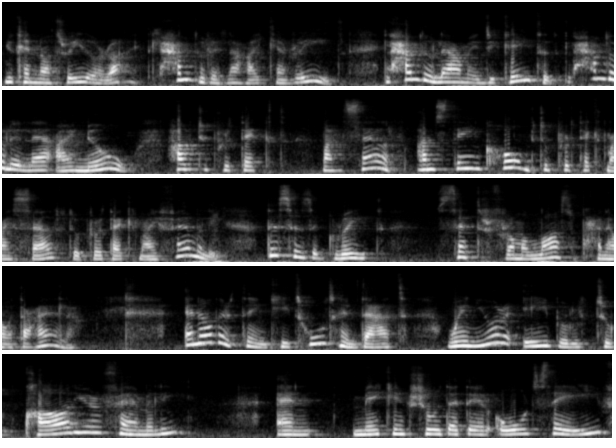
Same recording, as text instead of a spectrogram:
You cannot read or write. Alhamdulillah, I can read. Alhamdulillah, I'm educated. Alhamdulillah, I know how to protect myself. I'm staying home to protect myself, to protect my family. This is a great setr from Allah subhanahu wa ta'ala. Another thing, he told him that when you're able to call your family and making sure that they're all safe,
